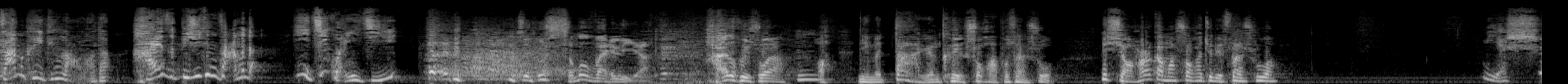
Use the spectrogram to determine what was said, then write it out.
咱们可以听姥姥的，孩子必须听咱们的，一级管一级。这都什么歪理啊？孩子会说呀、啊，你们大人可以说话不算数，那小孩干嘛说话就得算数啊？也是，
